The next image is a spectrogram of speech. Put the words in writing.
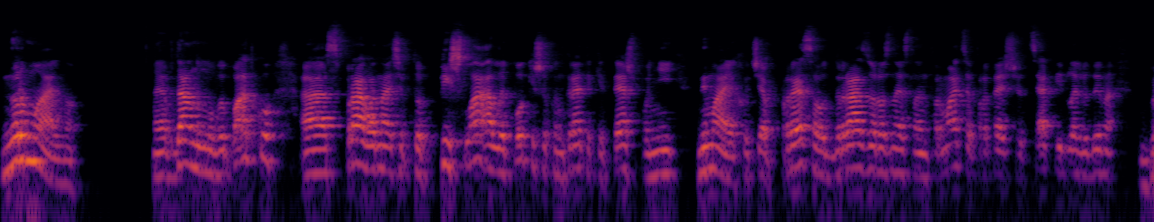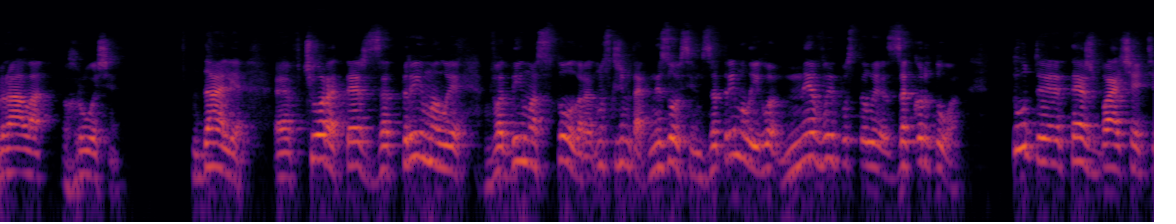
нормально. Е, В даному випадку е, справа, начебто, пішла, але поки що конкретики теж по ній немає. Хоча преса одразу рознесла інформацію про те, що ця підла людина брала гроші. Далі, е, вчора теж затримали Вадима Столара. Ну, скажімо так, не зовсім затримали, його не випустили за кордон. Тут теж бачать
